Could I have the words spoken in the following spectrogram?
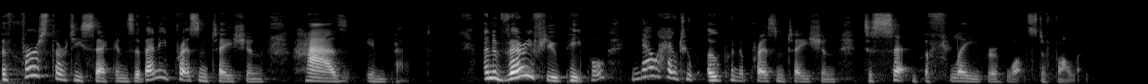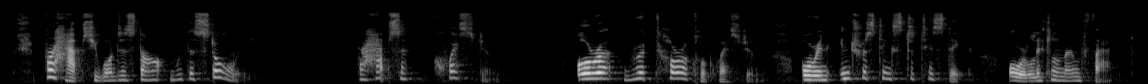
The first 30 seconds of any presentation has impact. And very few people know how to open a presentation to set the flavor of what's to follow. Perhaps you want to start with a story, perhaps a question, or a rhetorical question, or an interesting statistic, or a little known fact,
